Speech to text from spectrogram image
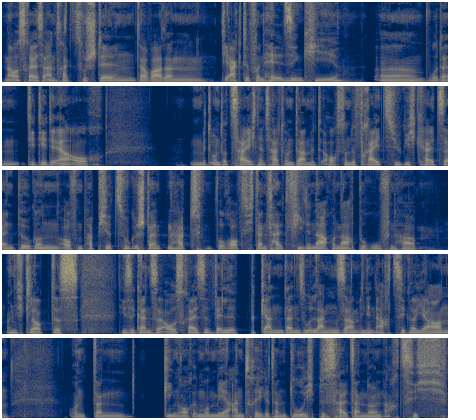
einen Ausreiseantrag zu stellen. Da war dann die Akte von Helsinki, äh, wo dann die DDR auch mit unterzeichnet hat und damit auch so eine Freizügigkeit seinen Bürgern auf dem Papier zugestanden hat, worauf sich dann halt viele nach und nach berufen haben. Und ich glaube, dass diese ganze Ausreisewelle begann dann so langsam in den 80er Jahren und dann ging auch immer mehr Anträge dann durch, bis es halt dann 89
